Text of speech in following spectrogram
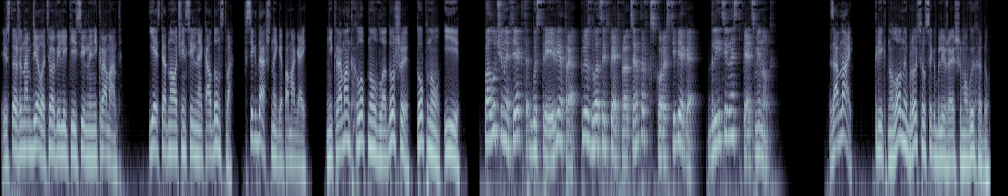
«И что же нам делать, о великий и сильный некромант?» «Есть одно очень сильное колдунство. Всегда, Шныга, помогай». Некромант хлопнул в ладоши, топнул и... Получен эффект быстрее ветра, плюс 25% к скорости бега. Длительность 5 минут. «За мной!» — крикнул он и бросился к ближайшему выходу.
